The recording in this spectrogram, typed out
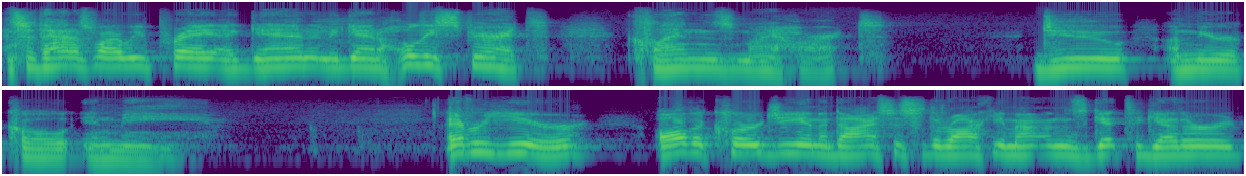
And so that is why we pray again and again Holy Spirit, cleanse my heart. Do a miracle in me. Every year, all the clergy in the Diocese of the Rocky Mountains get together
